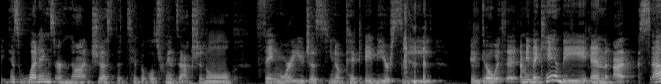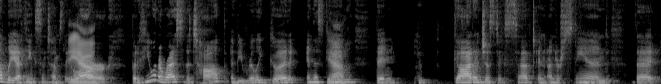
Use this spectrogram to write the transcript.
Because weddings are not just the typical transactional mm. thing where you just, you know, pick A, B, or C and go with it. I mean, they can be, and I, sadly, I think sometimes they Yeah. are. But if you want to rise to the top and be really good in this Yeah. game, then you gotta just accept and understand that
